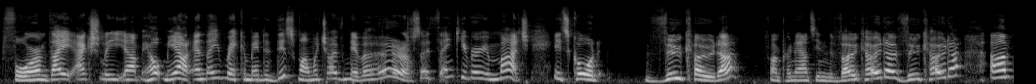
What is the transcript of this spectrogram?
Forum they actually um, helped me out, and they recommended this one, which I've never heard of. So thank you very much. It's called Voukoder if I'm pronouncing the Voukoder, Voukoder. Um,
